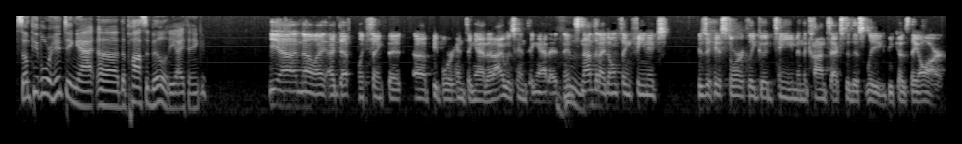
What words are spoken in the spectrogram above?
some people were hinting at uh, the possibility, I think. Yeah, no, I, I definitely think that uh, people were hinting at it. I was hinting at it. It's not that I don't think Phoenix is a historically good team in the context of this league because they are.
